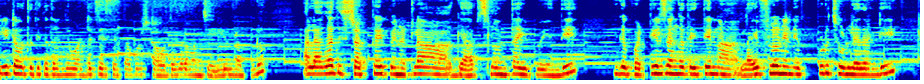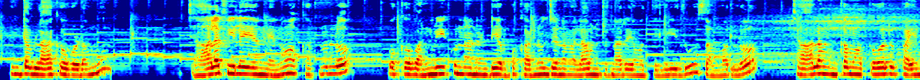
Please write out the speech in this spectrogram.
హీట్ అవుతుంది కదండి వంట చేసేటప్పుడు స్టవ్ దగ్గర మనం చెయ్యి ఉన్నప్పుడు. అలాగా అది స్ట్రక్ అయిపోయినట్ల గ్యాప్స్లో అంతా అయిపోయింది. ఇంకా పట్టీల సంగతి అయితే నా లైఫ్లో నేను ఎప్పుడు చూడలేదండి. ఇంత బ్లాక్ అవ్వడము. చాలా ఫీల్ అయ్యాను నేను. ఆ కర్నూలులో ఒక వన్ వీక్ ఉన్నానండి. అబ్బా కర్నూలు జనం ఎలా ఉంటున్నారో ఏమో తెలియదు సమ్మర్లో. చాలా ఇంకా మా అక్క వాళ్ళు పైన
